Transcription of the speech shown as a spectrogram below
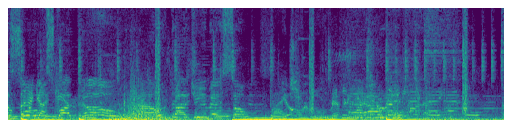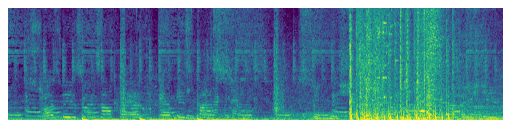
levar seu esquadrão pra outra dimensão. Champion. Suas visões alteram o tempo e espaço. contact with enemies.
